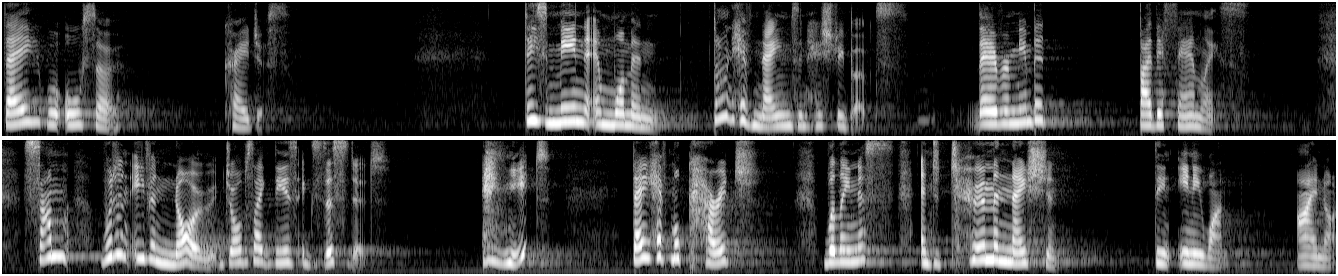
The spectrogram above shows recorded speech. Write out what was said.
They were also courageous. These men and women don't have names in history books, they're remembered by their families. Some wouldn't even know jobs like theirs existed. And yet, they have more courage, willingness, and determination than anyone I know.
